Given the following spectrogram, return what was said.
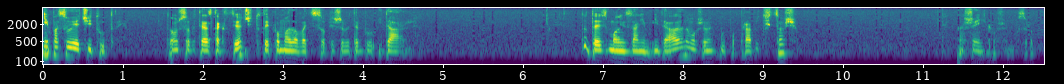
nie pasuje ci tutaj, to możesz sobie teraz tak zdjąć i tutaj pomalować sobie, żeby tak był idealny. Tutaj jest moim zdaniem idealny, możemy mu poprawić coś. Naszyjnik możemy mu zrobić.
